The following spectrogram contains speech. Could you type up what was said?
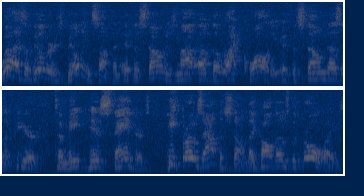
Well, as a builder is building something, if the stone is not of the right quality, if the stone doesn't appear to meet his standards, he throws out the stone. They call those the throwaways.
